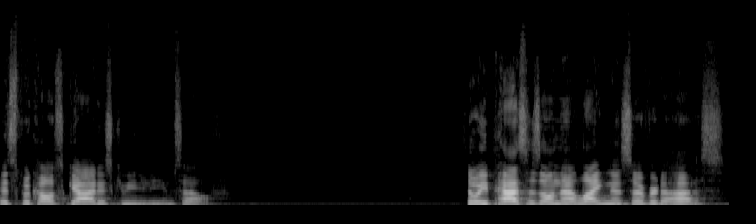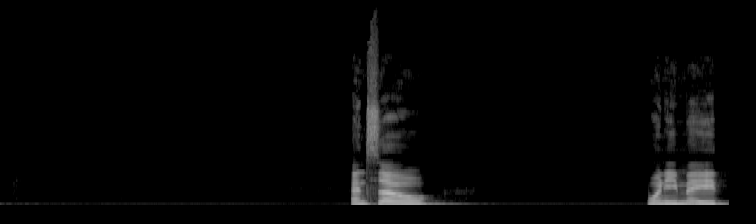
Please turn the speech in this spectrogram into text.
It's because God is community himself. So he passes on that likeness over to us. And so when he made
